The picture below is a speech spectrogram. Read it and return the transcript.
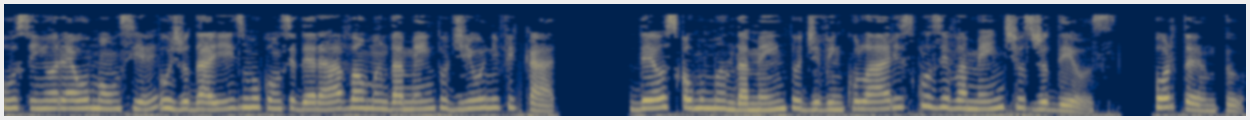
O Senhor é o Monsieur. O judaísmo considerava o mandamento de unificar Deus como mandamento de vincular exclusivamente os judeus. Portanto,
